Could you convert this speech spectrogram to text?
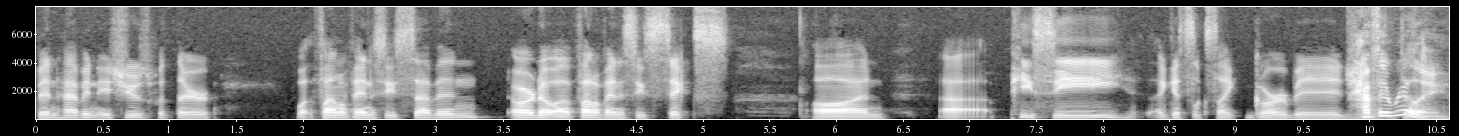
been having issues with their what Final Fantasy seven or no uh, Final Fantasy six on uh, PC. I guess looks like garbage. Have they really?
